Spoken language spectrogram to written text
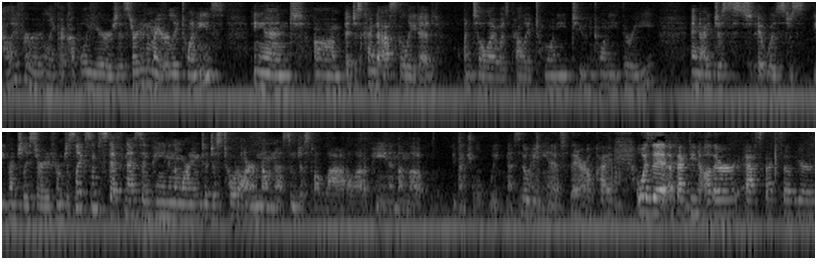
Probably for like a couple of years. It started in my early 20s and um, it just kind of escalated until i was probably 22 23 and I just it was just eventually started from just like some stiffness and pain in the morning to just total arm numbness and just a lot a lot of pain and then the eventual weakness the weakness hand. there okay yeah. was it affecting other aspects of your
